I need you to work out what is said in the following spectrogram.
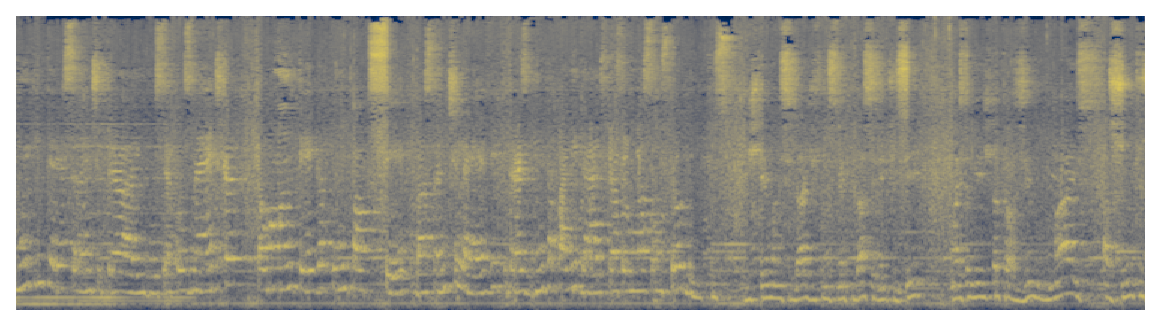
muito interessante para a indústria cosmética, é uma manteiga com um toque seco, bastante leve, que traz muita qualidade para a formulação dos produtos. A gente tem uma necessidade de conhecimento da semente em si, mas também a gente está trazendo mais assuntos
